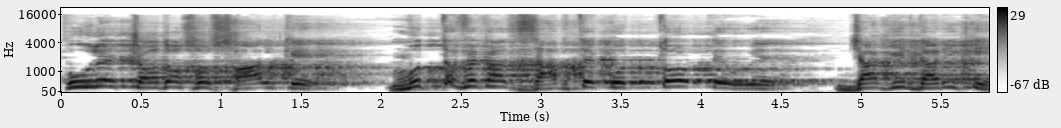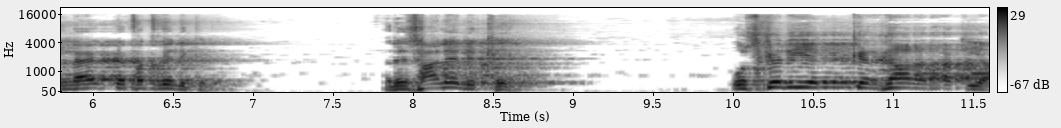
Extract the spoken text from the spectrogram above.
پورے چودہ سو سال کے متفقہ ضابطے کو توڑتے ہوئے جاگیرداری کی حمایت پہ فتوے لکھے، رسالے لکھے، اس کے لیے کردار ادا کیا۔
